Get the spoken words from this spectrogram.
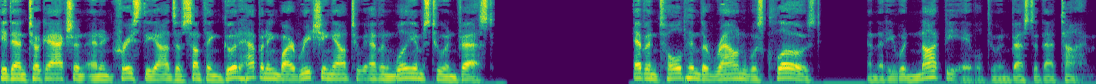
He then took action and increased the odds of something good happening by reaching out to Evan Williams to invest. Evan told him the round was closed and that he would not be able to invest at that time.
